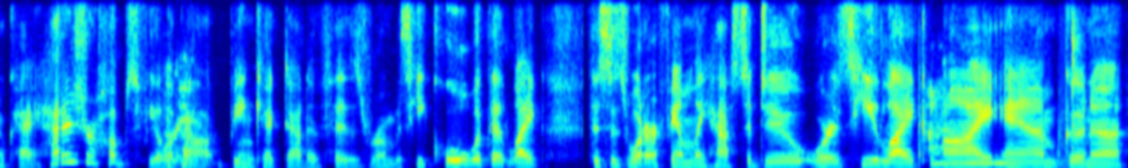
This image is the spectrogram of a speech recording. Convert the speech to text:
Okay. How does your hubs feel Okay. about being kicked out of his room? Is he cool with it? Like, this is what our family has to do? Or is he like, I Um, am going to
